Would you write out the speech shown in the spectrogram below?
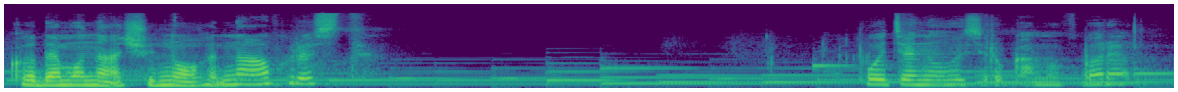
Кладемо наші ноги навхрест. Потягнулись руками вперед.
